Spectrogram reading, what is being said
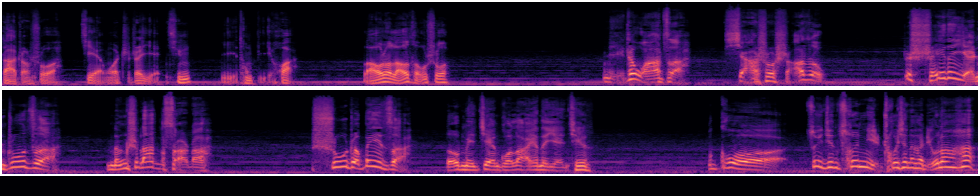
大壮说见我指着眼睛，一通比划。挠了挠头说：“你这娃子瞎说啥子？这谁的眼珠子能是那个色儿的？叔这辈子都没见过那样的眼睛。不过最近村里出现了个流浪汉，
